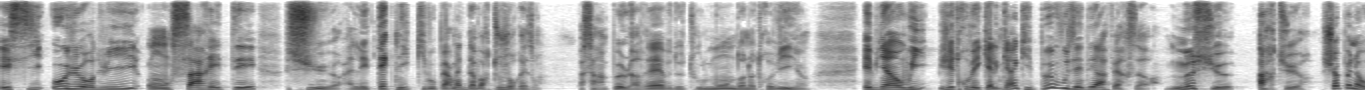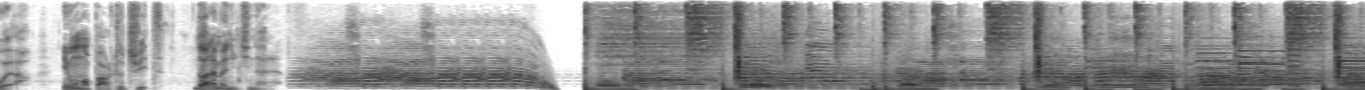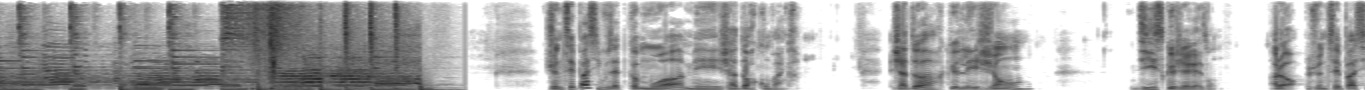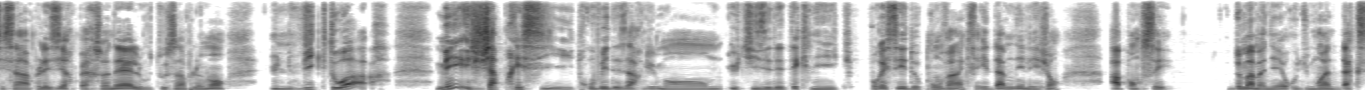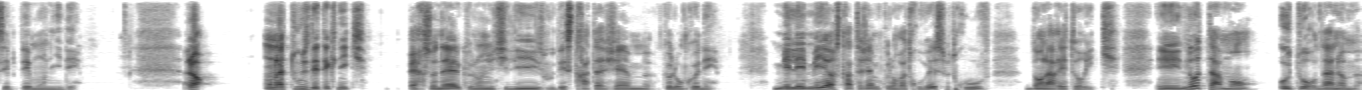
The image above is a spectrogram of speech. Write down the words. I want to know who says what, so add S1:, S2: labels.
S1: Et si aujourd'hui on s'arrêtait sur les techniques qui vous permettent d'avoir toujours raison? Bah, C'est un peu le rêve de tout le monde dans notre vie. hein. Eh bien oui, j'ai trouvé quelqu'un qui peut vous aider à faire ça. Monsieur Arthur Schopenhauer. Et on en parle tout de suite dans la manutinale. Ne sais pas si vous êtes comme moi, mais j'adore convaincre. J'adore que les gens disent que j'ai raison. Alors, je ne sais pas si c'est un plaisir personnel ou tout simplement une victoire, mais j'apprécie trouver des arguments, utiliser des techniques pour essayer de convaincre et d'amener les gens à penser de ma manière ou du moins d'accepter mon idée. Alors, on a tous des techniques personnelles que l'on utilise ou des stratagèmes que l'on connaît. Mais les meilleurs stratagèmes que l'on va trouver se trouvent dans la rhétorique, et notamment autour d'un homme,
